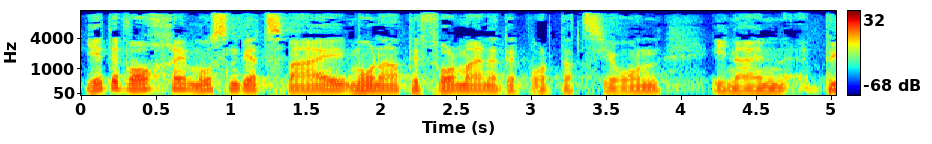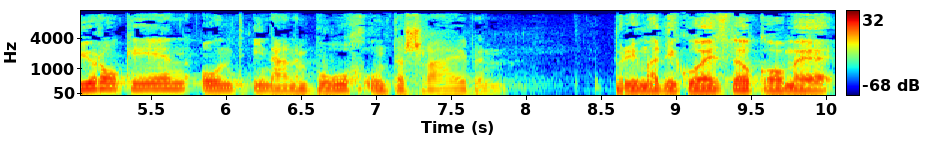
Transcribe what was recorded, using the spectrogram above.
Jede Woche mussten wir zwei Monate vor meiner Deportation in ein Büro gehen und in einem Buch unterschreiben. Prima di questo, come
